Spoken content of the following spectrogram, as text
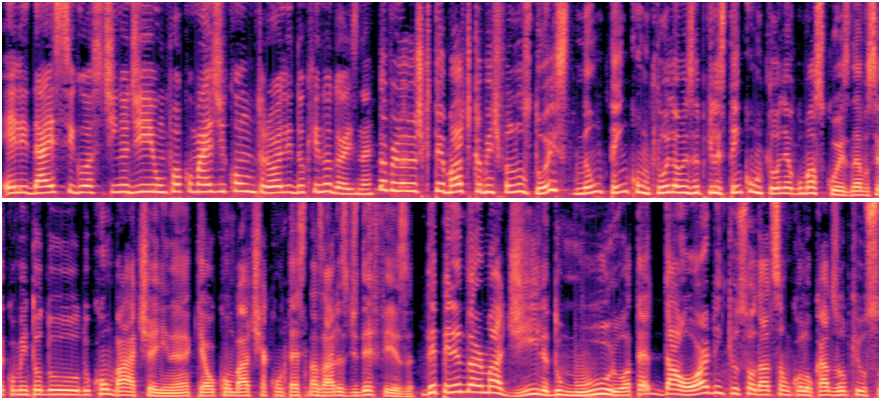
ele dá esse gostinho de um pouco mais de controle do que no 2, né? Na verdade, eu acho que tematicamente falando, os dois não tem controle, ao mesmo tempo que eles têm controle em algumas coisas, né? Você comentou do, do combate aí, né? Que é o combate que acontece nas áreas de defesa. Dependendo da armadilha, do muro, até da ordem que os soldados são colocados ou que os,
